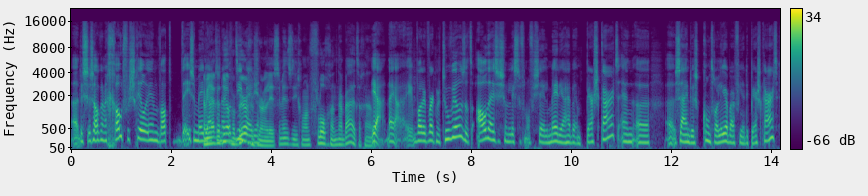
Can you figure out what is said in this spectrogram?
Uh, dus er is ook een groot verschil in wat deze media ja, maar kunnen. Je hebt het nu over burgerjournalisten, mensen die gewoon vloggend naar buiten gaan. Ja, nou ja, wat ik, waar ik naartoe wil is dat al deze journalisten van officiële media hebben een perskaart en uh, zijn dus controleerbaar via die perskaart.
